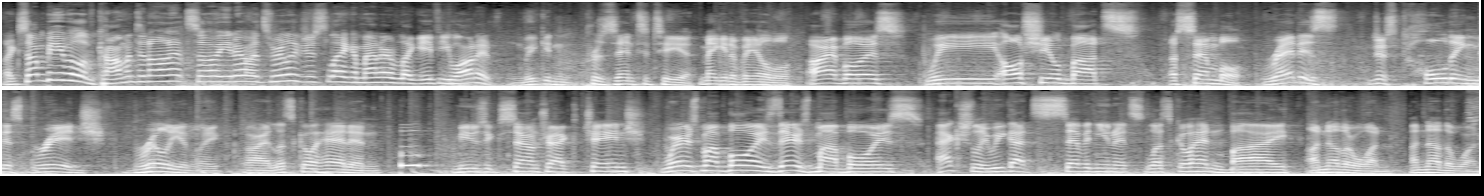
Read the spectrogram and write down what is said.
Like some people have commented on it, so you know, it's really just like a matter of like if you want it, we can present it to you, make it available. All right, boys, we all shield bots assemble. Red is just holding this bridge brilliantly. All right, let's go ahead and boop. Music soundtrack change. Where's my boys? There's my boys. Actually, we got seven units. Let's go ahead and buy another one. Another one.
